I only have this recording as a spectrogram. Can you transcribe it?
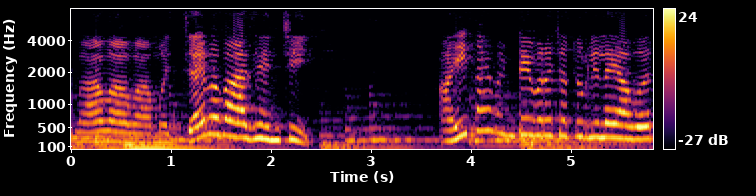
वा वा वा. मज्जा आहे बाबा आज ह्यांची. आई काय म्हणते बरं चतुर्लीला यावर?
